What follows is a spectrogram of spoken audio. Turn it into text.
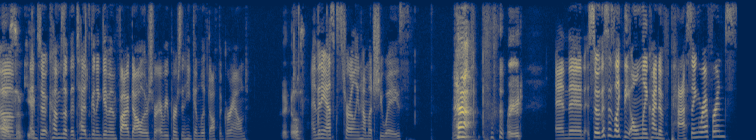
Oh, Um, so cute. And so it comes up that Ted's going to give him five dollars for every person he can lift off the ground. Ridiculous. And then he asks Charlene how much she weighs. Ha! Rude. Rude. And then, so this is like the only kind of passing reference,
